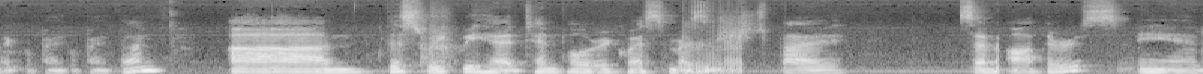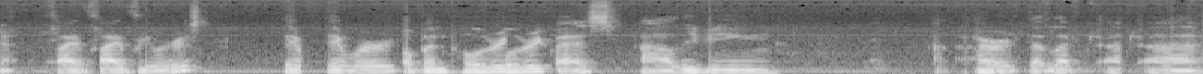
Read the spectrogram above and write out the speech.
MicroPython. Um, this week we had 10 pull requests merged by seven authors and five five viewers. They, they were open pull requests, uh, leaving, uh, or that left, uh, uh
